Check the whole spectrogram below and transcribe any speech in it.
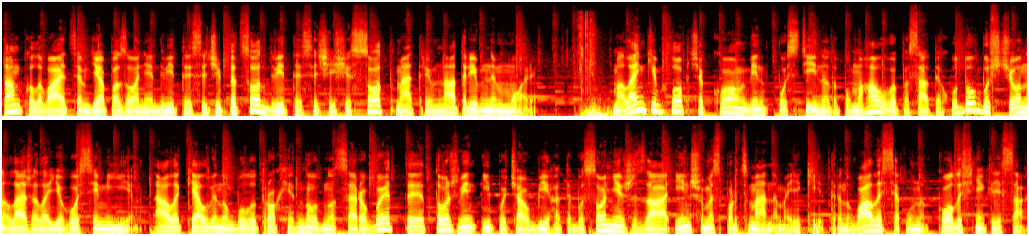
там коливається в діапазоні 2500-2600 метрів над рівнем моря. Маленьким хлопчиком він постійно допомагав виписати худобу, що належала його сім'ї. Але Келвіну було трохи нудно це робити, тож він і почав бігати босоніж за іншими спортсменами, які тренувалися у навколишніх лісах.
